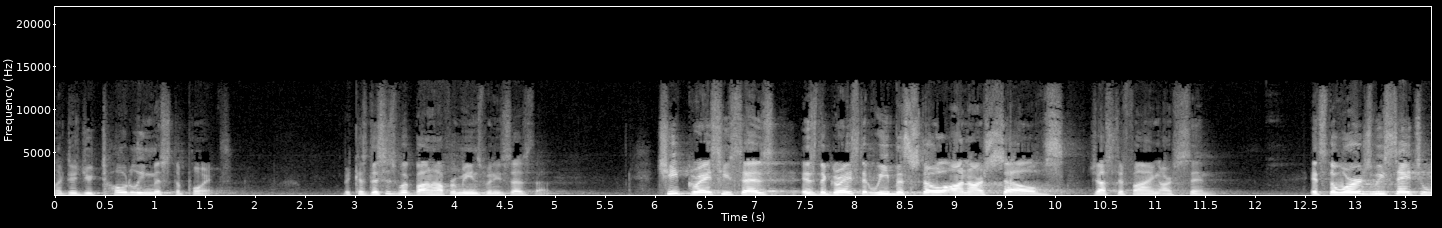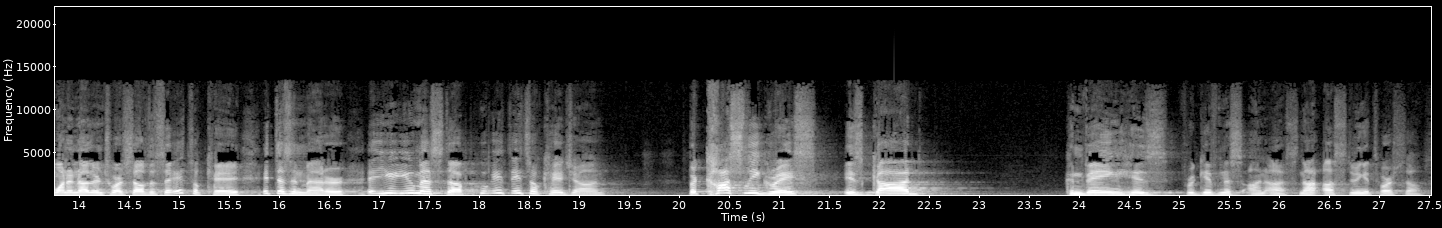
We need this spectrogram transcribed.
Like, did you totally miss the point? Because this is what Bonhoeffer means when he says that. Cheap grace, he says, is the grace that we bestow on ourselves, justifying our sin. It's the words we say to one another and to ourselves that say, It's okay. It doesn't matter. You, you messed up. It, it's okay, John. But costly grace is God conveying his forgiveness on us, not us doing it to ourselves,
